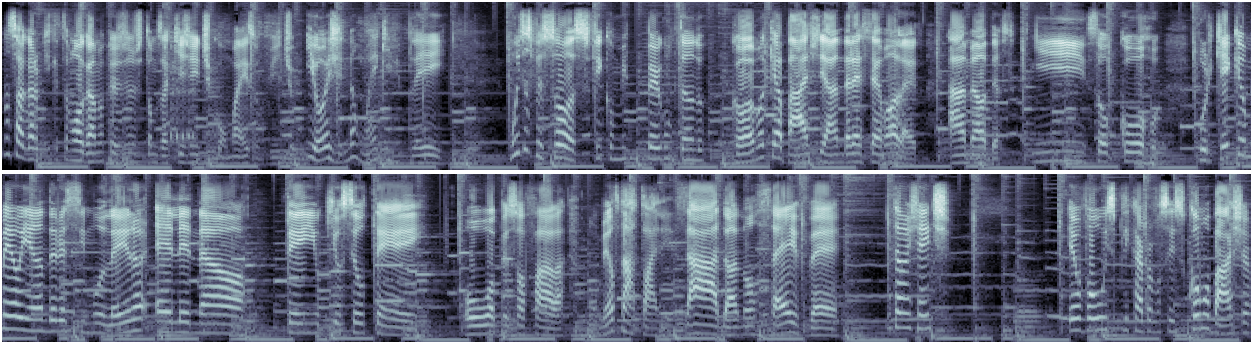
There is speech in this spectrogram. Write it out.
Não só agora porque estamos logados, mas nós estamos aqui, gente, com mais um vídeo. E hoje não é gameplay. Muitas pessoas ficam me perguntando como que eu baixo Yandere Simulator. Ah, meu Deus. Ih, socorro. Por que que o meu Yandere Simulator, ele não tem o que o seu tem? Ou a pessoa fala, o meu tá atualizado, eu não sei, velho. Então, gente, eu vou explicar pra vocês como baixa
